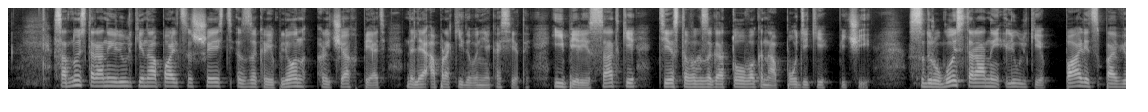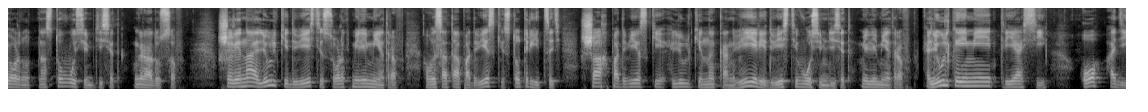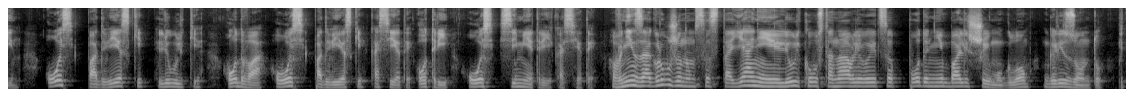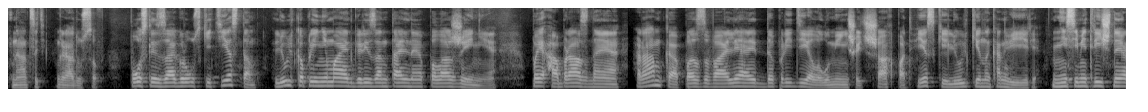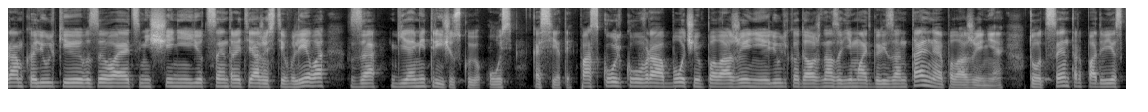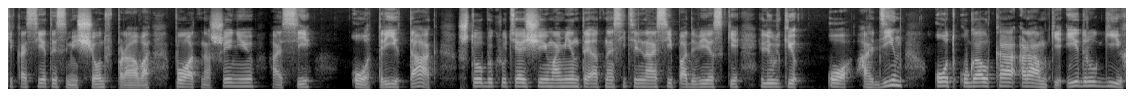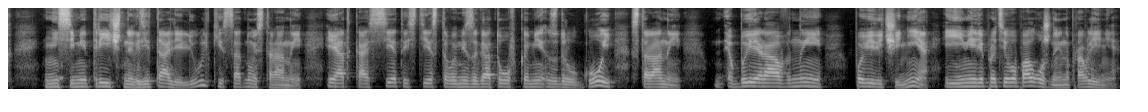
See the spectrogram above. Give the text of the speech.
С одной стороны люльки на пальце 6 закреплен рычаг 5 для опрокидывания кассеты и пересадки тестовых заготовок на подики печи. С другой стороны люльки палец повернут на 180 градусов. Ширина люльки 240 мм, высота подвески 130 шаг подвески люльки на конвейере 280 мм. Люлька имеет три оси. О1 ось подвески люльки, О2 – ось подвески кассеты, О3 – ось симметрии кассеты. В незагруженном состоянии люлька устанавливается под небольшим углом горизонту 15 градусов. После загрузки тестом люлька принимает горизонтальное положение – П-образная рамка позволяет до предела уменьшить шаг подвески люльки на конвейере. Несимметричная рамка люльки вызывает смещение ее центра тяжести влево за геометрическую ось кассеты. Поскольку в рабочем положении люлька должна занимать горизонтальное положение, то центр подвески кассеты смещен вправо по отношению оси О3 так, чтобы крутящие моменты относительно оси подвески люльки О1 от уголка рамки и других несимметричных деталей люльки с одной стороны и от кассеты с тестовыми заготовками с другой стороны были равны по величине и имели противоположные направления.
